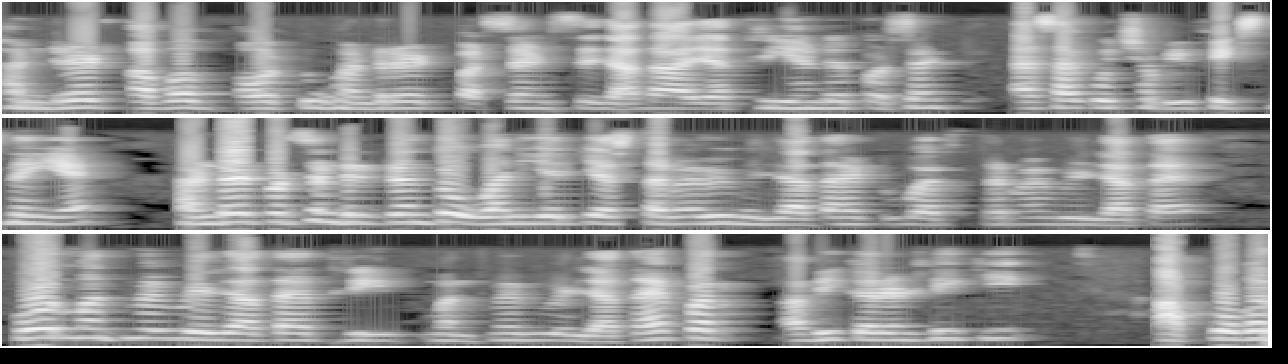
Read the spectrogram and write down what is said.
हंड्रेड अब और टू हंड्रेड परसेंट से ज़्यादा या थ्री हंड्रेड परसेंट ऐसा कुछ अभी फिक्स नहीं है। हंड्रेड परसेंट रिटर्न तो वन ईयर के स्तर में भी मिल जाता है टू स्तर में भी मिल जाता है फोर मंथ में भी मिल जाता है थ्री मंथ में भी मिल जाता है। पर अभी करंटली की आपको अगर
